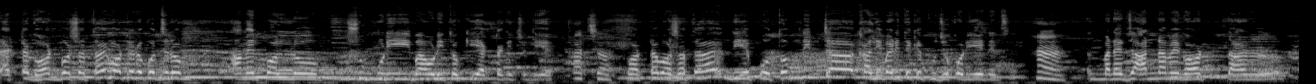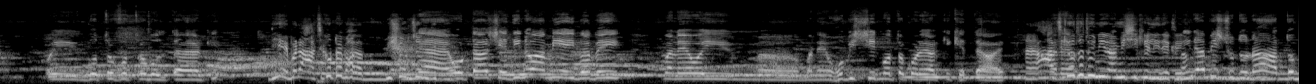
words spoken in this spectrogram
একটা ঘট বসাতে হয় ঘটের ওপর যেরকম আমের পল্লব সুপুরি বা হরিতকি একটা কিছু দিয়ে। আচ্ছা। ঘরটা বসাতে হয় দিয়ে প্রথম দিনটা কালীবাড়ি থেকে পুজো করিয়ে এনেছি। হ্যাঁ। মানে যার নামে ঘট তার ওই গোত্রপত্র বলতে হয় আর কি। দিয়ে এবারে আজকে ওটা বিসর্জন হ্যাঁ ওটা সেদিনও আমি এইভাবেই মানে ওই মানে হবিষ্যির মতো করে আর কি খেতে হয়। হ্যাঁ আজকেও তো তুই নিরামিষই খেলি দেখলাম। নিরামিষ শুধু না আতপ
